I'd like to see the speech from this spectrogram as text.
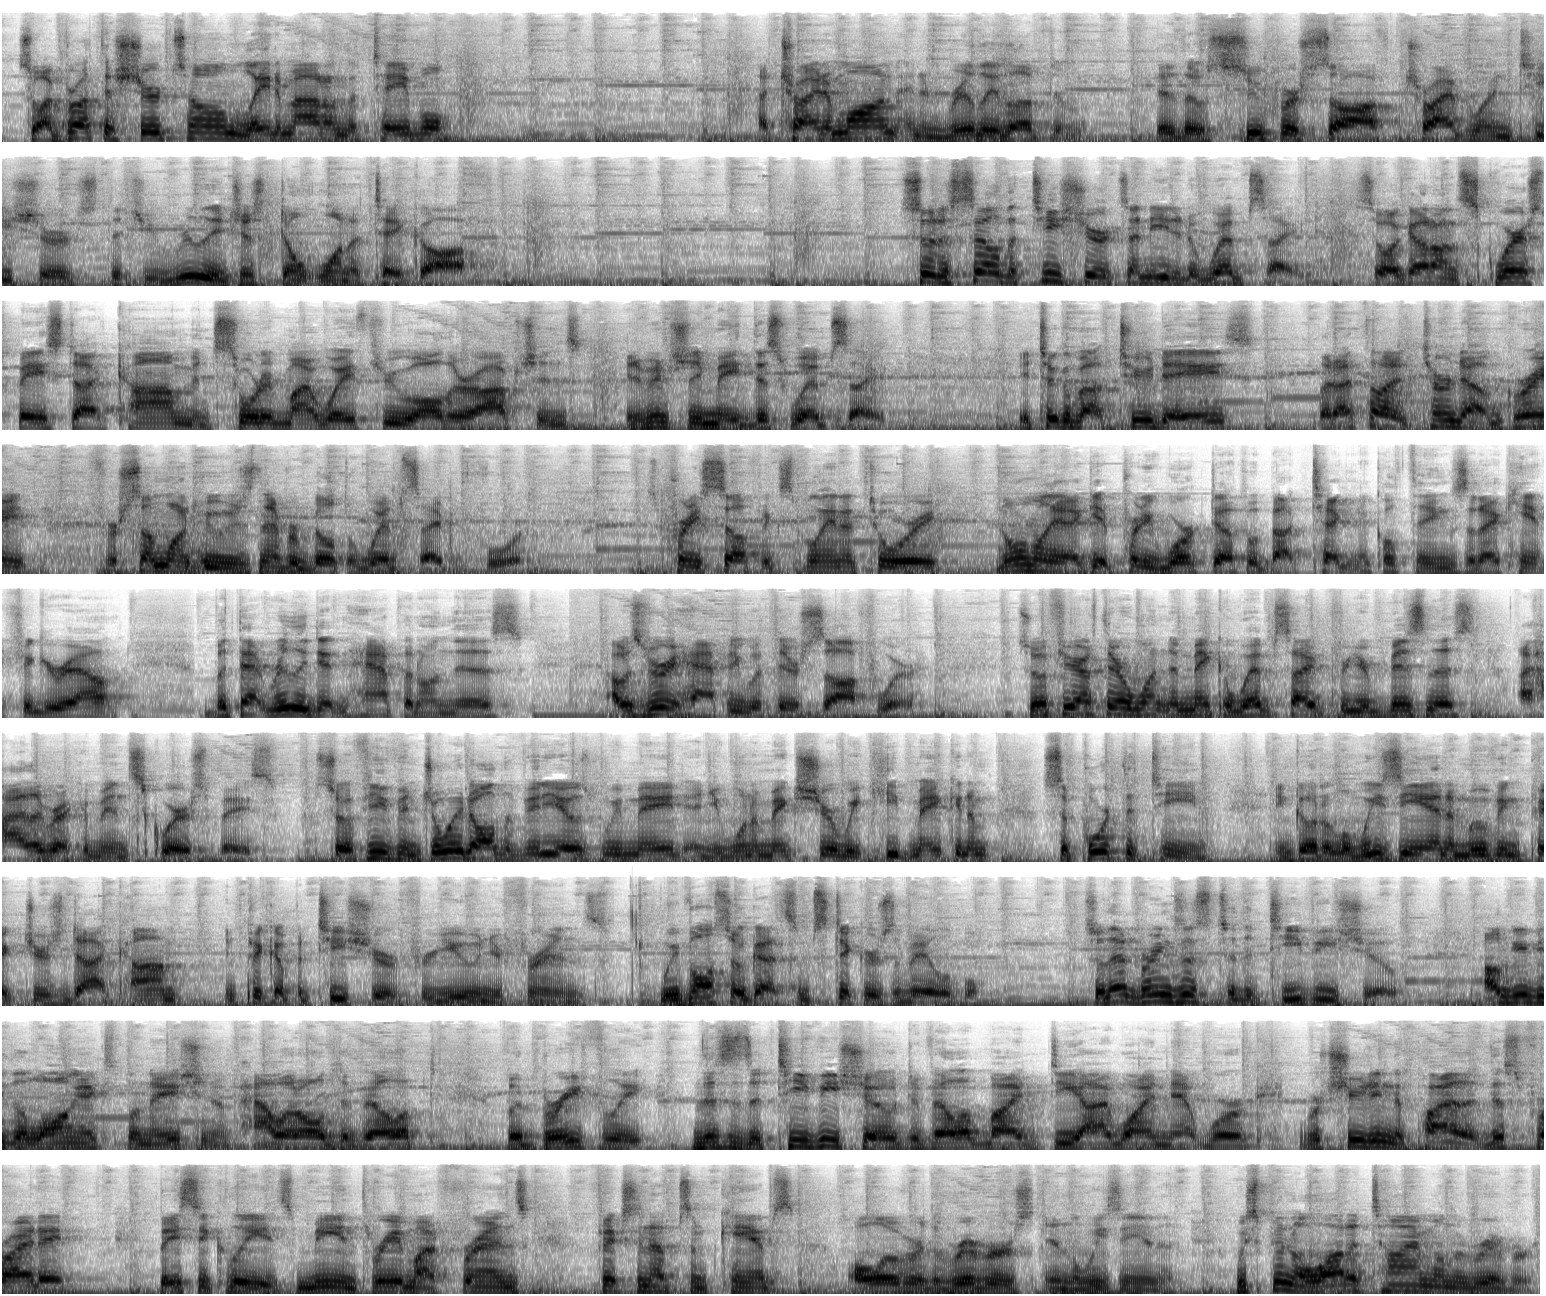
So I brought the shirts home, laid them out on the table. I tried them on and really loved them. They're those super soft tri-blend t-shirts that you really just don't want to take off. So to sell the t-shirts, I needed a website. So I got on squarespace.com and sorted my way through all their options and eventually made this website. It took about two days, but I thought it turned out great for someone who has never built a website before. It's pretty self-explanatory. Normally I get pretty worked up about technical things that I can't figure out, but that really didn't happen on this. I was very happy with their software. So if you're out there wanting to make a website for your business, I highly recommend Squarespace. So if you've enjoyed all the videos we made and you want to make sure we keep making them, support the team and go to louisianamovingpictures.com and pick up a t-shirt for you and your friends. We've also got some stickers available. So that brings us to the TV show. I'll give you the long explanation of how it all developed, but briefly, this is a TV show developed by DIY Network. We're shooting the pilot this Friday. Basically, it's me and three of my friends fixing up some camps all over the rivers in Louisiana. We spend a lot of time on the river.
